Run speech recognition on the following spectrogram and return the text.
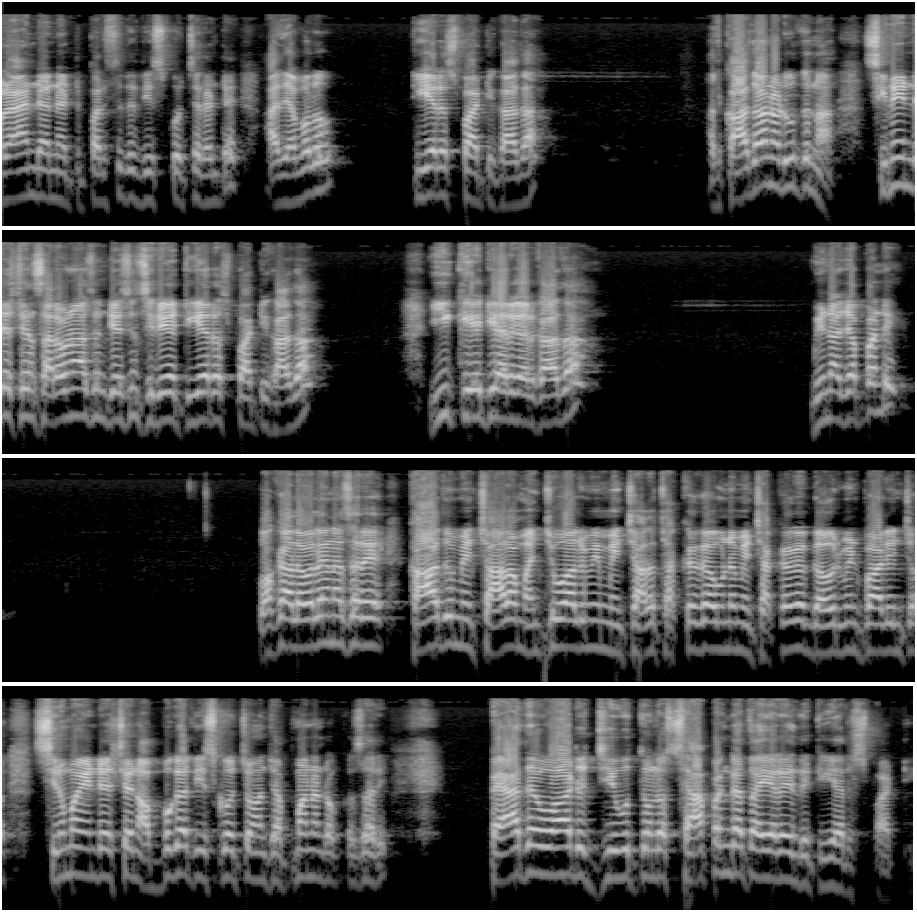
బ్రాండ్ అన్నట్టు పరిస్థితి తీసుకొచ్చారంటే అది ఎవరు? టీఆర్ఎస్ పార్టీ కాదా? అది కాదా అని అడుగుతున్నా. సినీ ఇండస్ట్రీని సర్వనాశనం చేసిన సినీ టీఆర్ఎస్ పార్టీ కాదా? ఈ కేటీఆర్ గారు కాదా? మీరు నా చెప్పండి. ఒకవేళ ఎవరైనా సరే కాదు మేము చాలా మంచి వాళ్ళు మేము చాలా చక్కగా ఉన్నాం మేము చక్కగా గవర్నమెంట్ పాలించాం సినిమా ఇండస్ట్రీని అబ్బుగా తీసుకొచ్చాం అని చెప్పమనండి ఒక్కసారి. పేదవాడు జీవితంలో శాపంగా తయారైంది టీఆర్ఎస్ పార్టీ.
